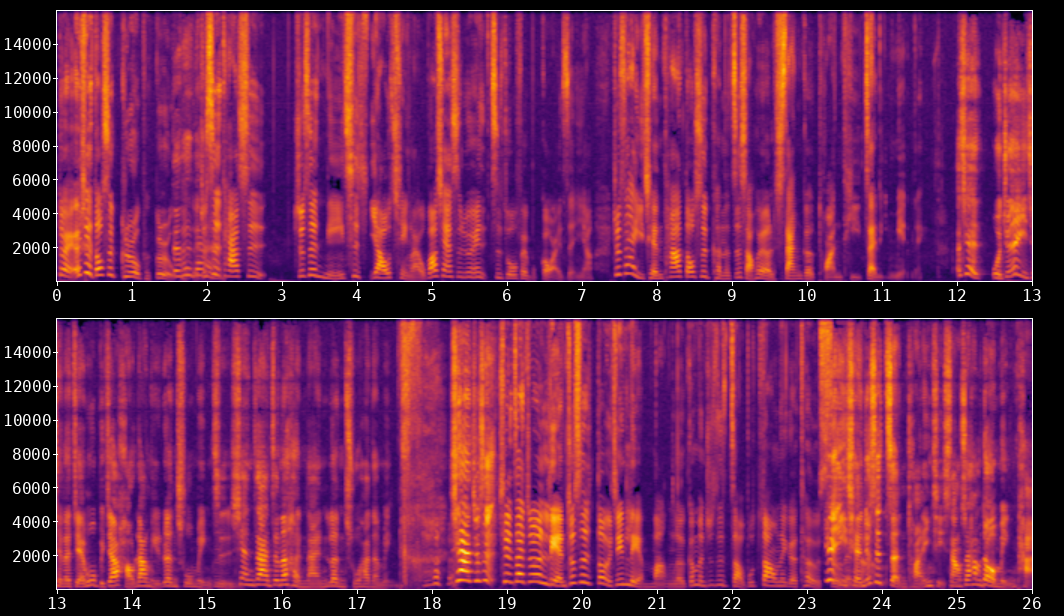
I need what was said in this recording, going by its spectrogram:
对，而且都是 group group，对对对，就是他是就是你一次邀请来，我不知道现在是不是因为制作费不够还是怎样，就是他以前他都是可能至少会有三个团体在里面呢。而且我觉得以前的节目比较好让你认出名字，嗯、现在真的很难认出他的名字。现在就是现在就是脸就是都已经脸盲了，根本就是找不到那个特色。因为以前就是整团一起上，所以他们都有名牌，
